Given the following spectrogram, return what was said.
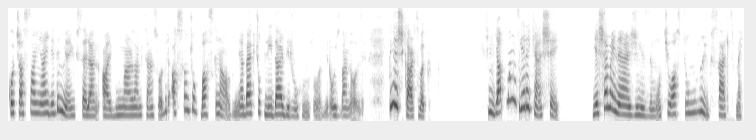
Koç aslan yay dedim ya yükselen ay bunlardan bir tanesi olabilir. Aslanı çok baskın aldım. Yani belki çok lider bir ruhunuz olabilir. O yüzden de olabilir. Güneş kartı bakın. Şimdi yapmanız gereken şey yaşam enerjinizi, motivasyonunuzu yükseltmek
